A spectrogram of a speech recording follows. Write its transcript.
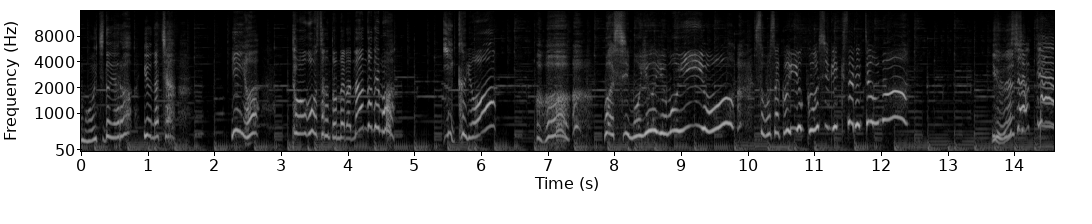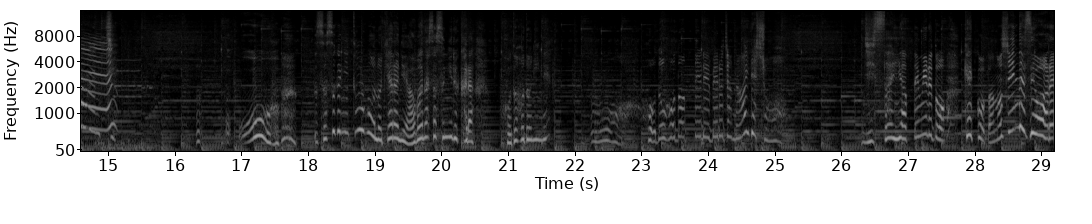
もう一度やろうゆうなちゃん。いいよ。東郷さんとなら何度でも。行くよ。ああわしもゆうゆもいいよ。創作意欲を刺激されちゃうな。勇者剣。おおさすがに東郷のキャラに合わなさすぎるからほどほどにねもうほどほどってレベルじゃないでしょ実際やってみると結構楽しいんですよあれ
